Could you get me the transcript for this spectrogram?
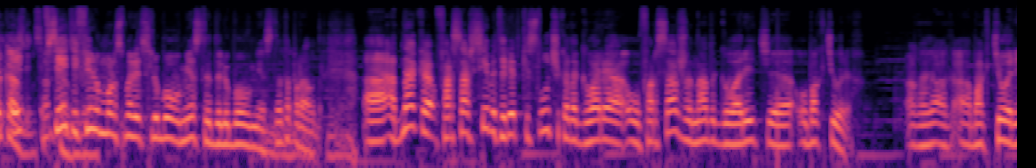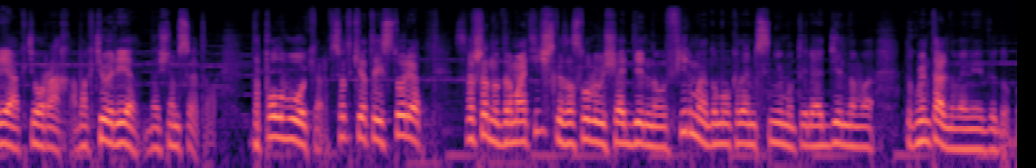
Сарказм, э- сарказм, все эти да. фильмы можно смотреть с любого места и до любого места, это Да, правда. да. А, однако «Форсаж 7» — это редкий случай, когда, говоря о «Форсаже», надо говорить э, об актерах. Об актере, актерах, об актере, начнем с этого. Это Пол Уокер. Все-таки эта история совершенно драматическая, заслуживающая отдельного фильма. Я думаю, когда-нибудь снимут или отдельного документального, я имею в виду,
